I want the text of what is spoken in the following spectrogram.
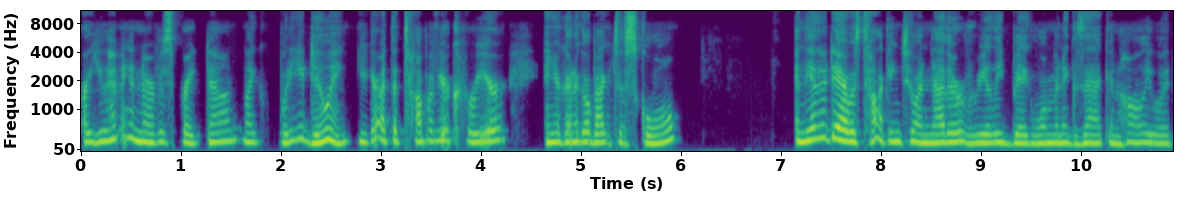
"Are you having a nervous breakdown? Like, what are you doing? You're at the top of your career and you're going to go back to school." And the other day, I was talking to another really big woman exec in Hollywood,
